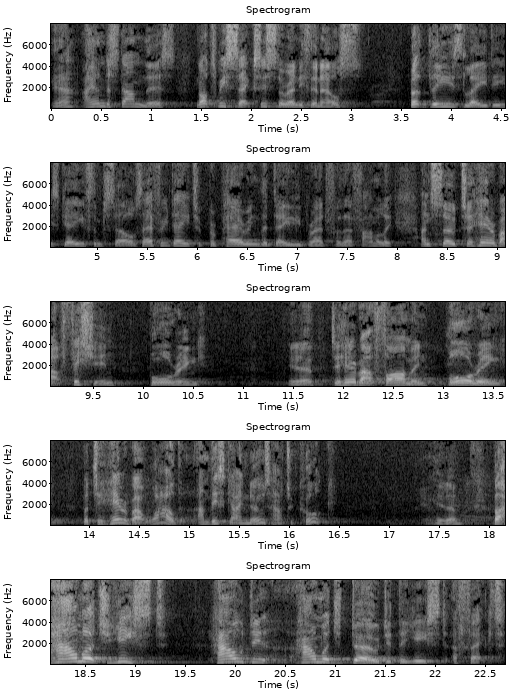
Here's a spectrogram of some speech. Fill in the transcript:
Yeah, I understand this. Not to be sexist or anything else, but these ladies gave themselves every day to preparing the daily bread for their family. And so to hear about fishing, boring. You know, to hear about farming, boring. But to hear about, wow, and this guy knows how to cook. You know? But how much yeast, how, did, how much dough did the yeast affect?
